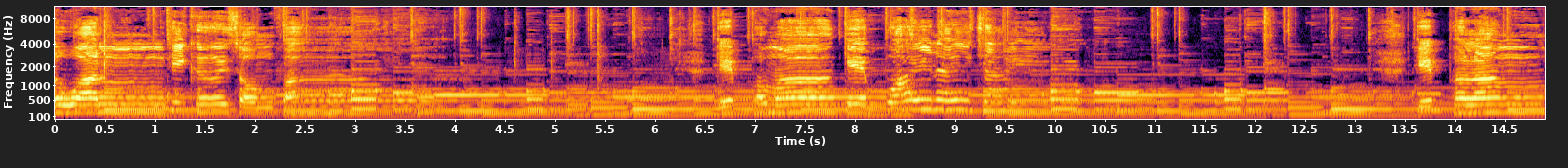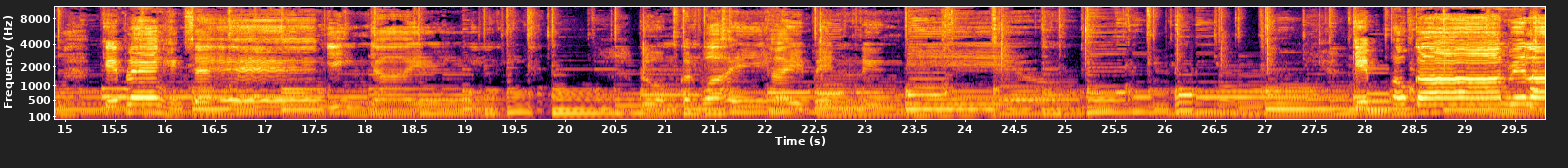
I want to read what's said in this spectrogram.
ตะวันที่เคยส่องฟ้า เก็บเอามาเก็บไว้ในใจ เก็บพลัง เก็บแรงแห่งแสงยิ่งใหญ่ รวมกันไว้ บเอาการเวลา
